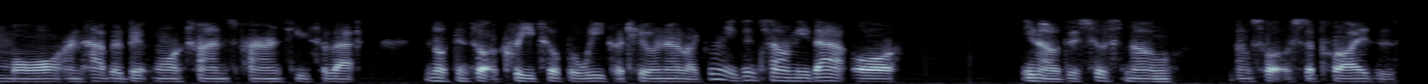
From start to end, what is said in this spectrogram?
more and have a bit more transparency so that nothing sort of creeps up a week or two and they're like, mm, you didn't tell me that, or you know, there's just no no sort of surprises.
